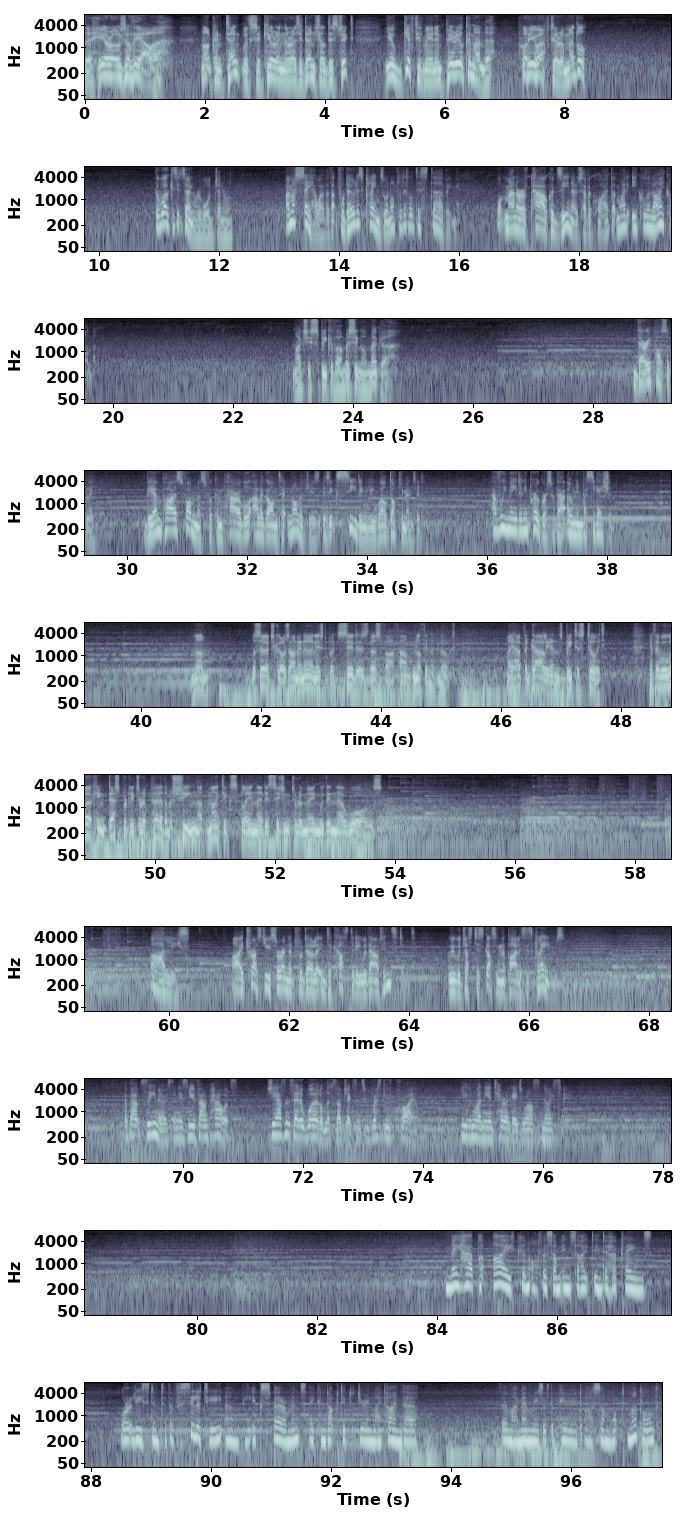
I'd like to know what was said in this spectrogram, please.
The heroes of the hour. Not content with securing the residential district, you gifted me an Imperial Commander. What are you after, a medal? The work is its own reward, General. I must say, however, that Fordola's claims were not a little disturbing. What manner of power could Zenos have acquired that might equal an Icon? Might she speak of our missing Omega? Very possibly. The Empire's fondness for comparable Allagan technologies is exceedingly well documented. Have we made any progress with our own investigation? None. The search goes on in earnest, but Sid has thus far found nothing of note. Mayhap the Garleans beat us to it. If they were working desperately to repair the machine, that might explain their decision to remain within their walls. Ah, Lyse. I trust you surrendered Fordola into custody without incident. We were just discussing the pilot's claims. About Zenos and his newfound powers. She hasn't said a word on the subject since we rescued Krile. Even when the interrogator asked nicely. Mayhap I can offer some insight into her claims, or at least into the facility and the experiments they conducted during my time there. Though my memories of the period are somewhat muddled,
